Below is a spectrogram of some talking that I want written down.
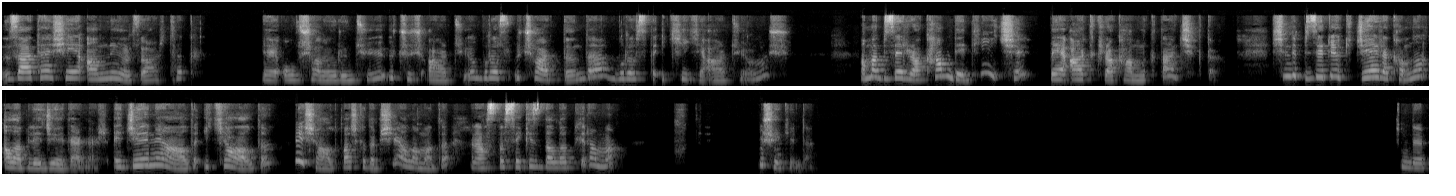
zaten şeyi anlıyoruz artık e, oluşan örüntüyü 3 3 artıyor. Burası 3 arttığında burası da 2 2 artıyormuş. Ama bize rakam dediği için B artık rakamlıktan çıktı. Şimdi bize diyor ki C rakamının alabileceği değerler. E C ne aldı? 2 aldı. 5 aldı. Başka da bir şey alamadı. Yani aslında 8 de alabilir ama Bu şekilde. Şimdi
